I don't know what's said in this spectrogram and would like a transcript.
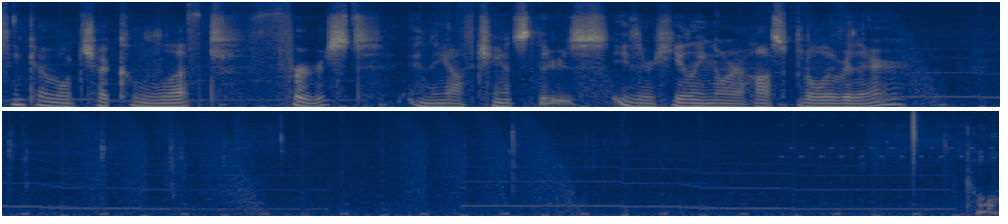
Think I will check left first in the off chance there's either healing or a hospital over there. Cool.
